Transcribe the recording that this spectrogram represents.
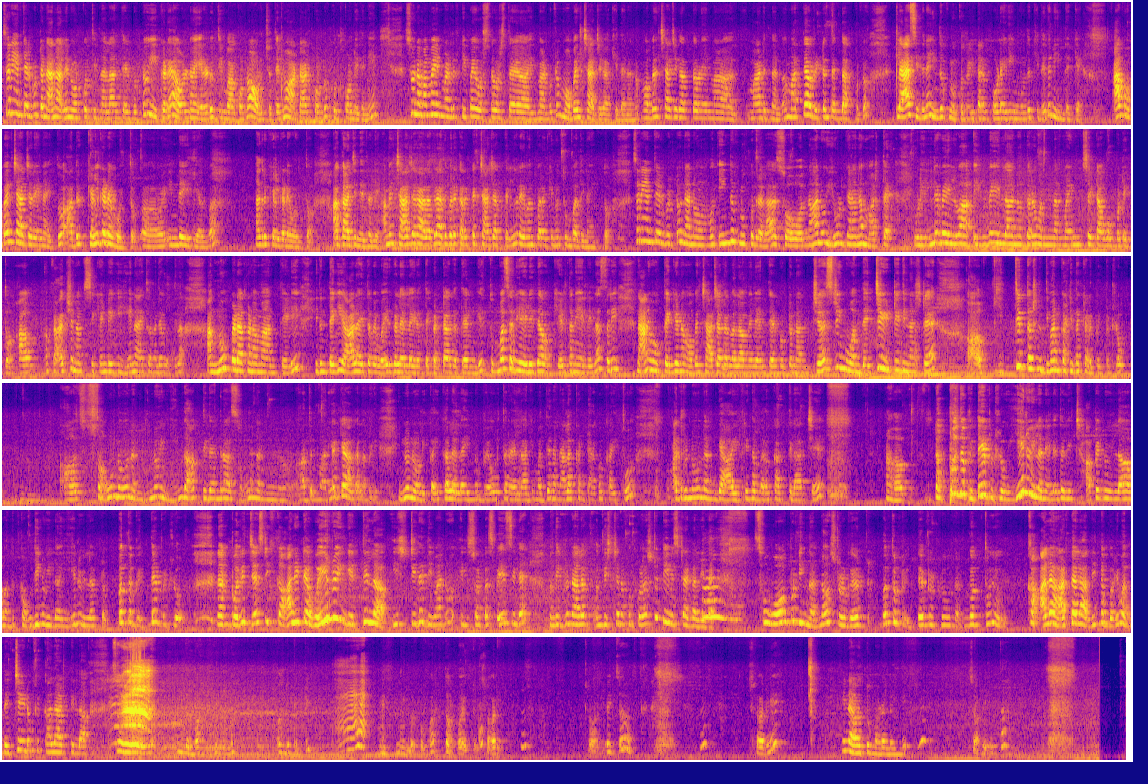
ಸರಿ ಅಂತ ಹೇಳ್ಬಿಟ್ಟು ನಾನು ಅಲ್ಲೇ ನೋಡ್ಕೊತಿದ್ನಲ್ಲ ಅಂತ ಹೇಳ್ಬಿಟ್ಟು ಈ ಕಡೆ ಅವಳನ್ನ ಎರಡು ದಿಂಬ ಹಾಕೊಂಡು ಅವಳ ಜೊತೆನೂ ಆಟ ಆಡ್ಕೊಂಡು ಕೂತ್ಕೊಂಡಿದ್ದೀನಿ. ಸೊ ನಮ್ಮಮ್ಮ ಏನು ಮಾಡಿದ್ರು? ಟಿಪೈ ಒರೆಸ್ತಾ ಒರೆಸ್ತಾ ಇದು ಮಾಡಿಬಿಟ್ಟು ಮೊಬೈಲ್ ಚಾರ್ಜಿಗೆ ಹಾಕಿದ್ದೆ ನಾನು. ಮೊಬೈಲ್ ಚಾರ್ಜಿಗೆ ಹಾಕ್ದವಳು ಏನು ಮಾಡಿದ್ನಲ್ವ? ಮತ್ತೆ ಅವ್ರು ರಿಟರ್ನ್ ತೆಗೆದು ಹಾಕ್ಬಿಟ್ಟು ಗ್ಲಾಸ್ ಇದನ್ನ ಹಿಂದಕ್ಕೆ ನೂಕಿದ್ರು ಈ ಥರ ಫೋಡೆಗೆ ಹಿಂಗೆ ಮುಂದಕ್ಕೆ ಹಿಂದಕ್ಕೆ ಆ ಮೊಬೈಲ್ ಚಾರ್ಜರ್ ಏನಾಯಿತು? ಅದ್ರ ಕೆಳಗಡೆ ಹೋಯಿತು. ಹಿಂದೆ ಇದೆಯಲ್ವಾ? ಅದ್ರ ಕೆಳಗಡೆ ಹೋಯ್ತು ಆ ಗಾಜಿನ ಇದರಲ್ಲಿ. ಆಮೇಲೆ ಚಾರ್ಜರ್ ಹಾಳಾದ್ರೆ ಅದು ಬೇರೆ ಕರೆಕ್ಟಾಗಿ ಚಾರ್ಜ್ ಆಗ್ತಿರಲಿಲ್ಲ ರೇವಂತ್ ಬರೋಕ್ಕಿನ್ನೂ ತುಂಬ ದಿನ ಇತ್ತು. ಸರಿ ಅಂತ ಹೇಳ್ಬಿಟ್ಟು ನಾನು ಹಿಂದಕ್ಕೆ ನೂಕಿದ್ರಲ್ಲ ಸೊ ನಾನು ಇವಳ ಜನನ ಮರ್ತೆ. ಇವಳು ಇಲ್ಲವೇ ಇಲ್ವಾ ಇಲ್ಲವೇ ಇಲ್ಲ ಅನ್ನೋ ಥರ ಒಂದು ನನ್ನ ಮೈಂಡ್ ಸೆಟ್ ಆಗೋಗ್ಬಿಟ್ಟಿತ್ತು ಆ ಫ್ರಾಕ್ಷನ್ ಆಫ್ ಸೆಕೆಂಡಿಗೆ ಏನಾಯಿತು ಅನ್ನೋದೇ ಗೊತ್ತಿಲ್ಲ. ಹಂಗೆ ನೂಕ್ಬೇಡ ಕಣಮ್ಮ ಅಂತೇಳಿ ಇದನ್ನು ತೆಗಿ ಹಾಳಾಯ್ತವೆ, ವೈರ್ಗಳೆಲ್ಲ ಇರುತ್ತೆ, ಕಟ್ಟಾಗುತ್ತೆ. ಹಂಗೆ ತುಂಬ ಸರಿ ಹೇಳಿದ್ದೆ ಅವ್ರು ಕೇಳ್ತಾನೆ ಇರಲಿಲ್ಲ. ಸರಿ, ನಾನೇ ಹೋಗಿ ತೆಗಿಯೋಣ, ಮೊಬೈಲ್ ಚಾರ್ಜ್ ಆಗಲ್ವಲ್ಲ ಆಮೇಲೆ ಅಂತ ಹೇಳ್ಬಿಟ್ಟು ನಾನು ಜಸ್ಟ್ ಹಿಂಗೆ ಒಂದು ಹೆಜ್ಜೆ ಇಟ್ಟಿದ್ದೀನಿ ಅಷ್ಟೇ ತಕ್ಷಣ ದಿವಾನ್ ಕಾಟಿಂದ ಕೆಳಗೆ ಬಿಟ್ಬಿಟ್ಲು. ಆ ಸೌಂಡು ನನಗೆ ಇನ್ನೂ ಹೆಂಗೆ ಆಗ್ತಿದೆ ಅಂದರೆ ಆ ಸೌಂಡ್ ನನ್ನ ಅದನ್ನ ಮರೆಯೋಕ್ಕೆ ಆಗಲ್ಲ ಬಿಡಿ. ಇನ್ನೂ ನೋಡಿ ಕೈ ಕಾಲೆಲ್ಲ ಇನ್ನೂ ಬೆವ್ರ ಥರ ಎಲ್ಲ ಆಗಿ ಮಧ್ಯಾಹ್ನ ನಾಲ್ಕು ಗಂಟೆ ಆಗೋಕ್ಕಾಯ್ತು ಆದ್ರೂ ನನಗೆ ಆ ಇದರಿಂದ ಬರೋಕ್ಕಾಗ್ತಿಲ್ಲ ಆಚೆ. ಟಪ್ಪಂತ ಬಿದ್ದೇ ಬಿಟ್ಲು. ಏನೂ ಇಲ್ಲ ನೆಲದಲ್ಲಿ ಚಾಪೆನೂ ಇಲ್ಲ ಒಂದು ಕೌದಿನೂ ಇಲ್ಲ ಏನೂ ಇಲ್ಲ ಟಪ್ಪಂತ ಬಿದ್ದೇ ಬಿಟ್ಲು. ನಾನು ಬರೀ ಜಸ್ಟ್ ಹಿಂಗೆ ಕಾಲಿಟ್ಟೆ ವೈರು ಹಿಂಗೆ ಎತ್ತಿಲ್ಲ. ಇಷ್ಟಿದೆ ದಿವಾನು ಇಲ್ಲಿ ಸ್ವಲ್ಪ ಸ್ಪೇಸ್ ಇದೆ. ಒಂದಿಬ್ರು ನಾಲ್ಕು ಒಂದಿಷ್ಟು ಜನ ಕುತ್ಕೊಳ್ಳೋಷ್ಟು ಟಿ ವಿ ಸ್ಟ್ಯಾಂಡಲ್ಲಿದೆ ಸೊ ಹೋಗ್ಬಿಟ್ಟು ಹಿಂಗೆ ಅನ್ನೋಷ್ಟೊಳಗೆ ಒಂದು ಬಿದ್ದೇ ಬಿಟ್ಲು. ನನಗಂತೂ ಕಾಲ ಆಡ್ತಾಯಿಲ್ಲ ಅಲ್ಲಿಂದ ಬರೀ ಒಂದು ಹೆಜ್ಜೆ ಇಡೋಕ್ಕೆ ಕಾಲ ಆಡ್ತಿಲ್ಲ. ಸೊ ಒಂದು ಬಾ, ಒಂದು ಬಾ, ಒಂದು ಪುಟ್ಟಿ ತಪ್ಪಾಯ್ತು. ಸಾರಿ ಸಾರಿ ಆಯ್ತಾ? ಸಾರಿ ಇನ್ನು ಯಾವತ್ತೂ ಮಾಡಲ್ಲ ಹಿಂಗೆ. ಸಾರಿ ಆಯ್ತಾ?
